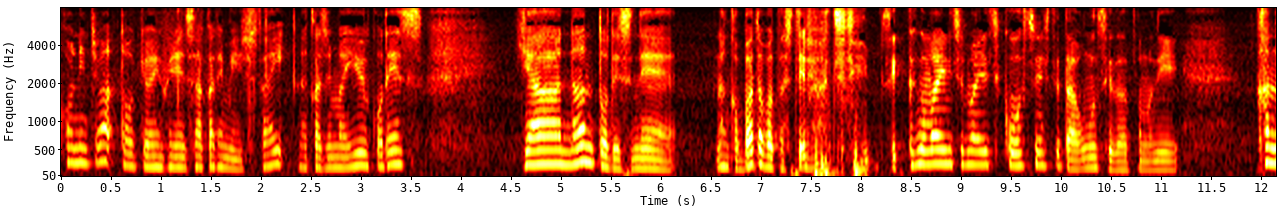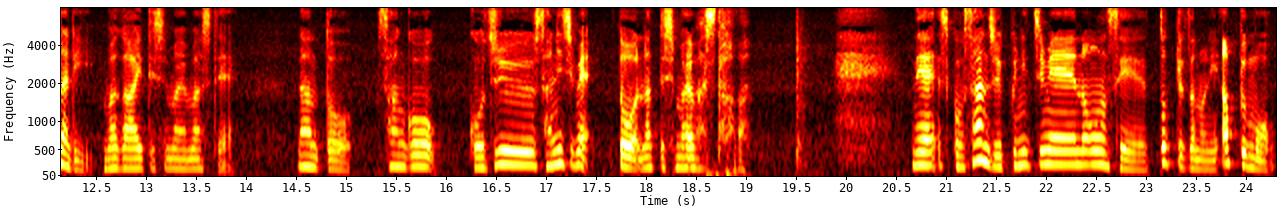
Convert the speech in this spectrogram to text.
こんにちは。東京インフルエンスアカデミー主催中島優子です。いやーなんとですねなんかバタバタしてるうちに せっかく毎日毎日更新してた音声だったのにかなり間が空いてしまいましてなんと産後53日目となってしまいました。ねしかも39日目の音声撮ってたのにアップも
